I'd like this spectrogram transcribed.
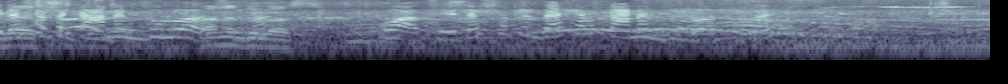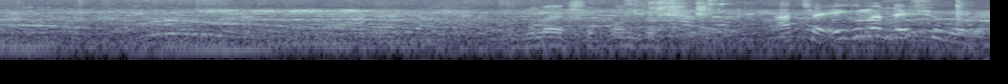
এটার সাথে কানের দুলো আছে কানের দুলো আছে। ও আচ্ছা এটার সাথে দেখেন কানের দুলো আছে তাই এগুলো একশো পঞ্চাশ আচ্ছা এগুলো দেড়শো করে।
